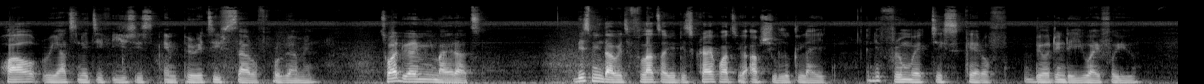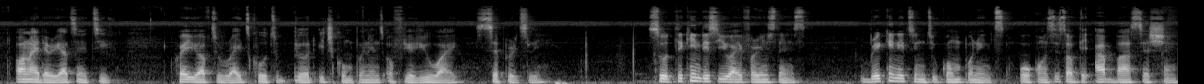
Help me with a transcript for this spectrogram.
while React Native uses imperative style of programming. So what do I mean by that? This means that with Flutter you describe what your app should look like and the framework takes care of building the UI for you. Unlike the React Native, where you have to write code to build each component of your UI separately. So taking this UI for instance, breaking it into components will consist of the app bar session,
